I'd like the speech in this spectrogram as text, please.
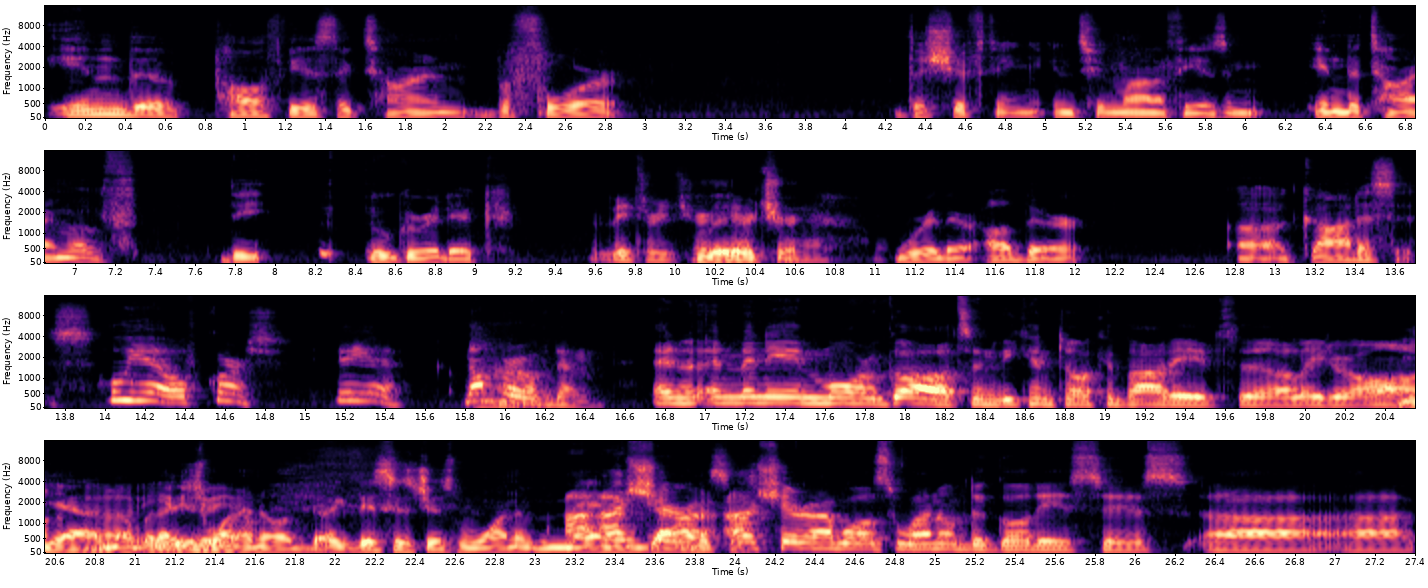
in the polytheistic time before the shifting into monotheism in the time of the Ugaritic Literature. literature yeah. were there other uh, goddesses Oh yeah, of course. Yeah, yeah. Number of them. And and many more gods, and we can talk about it uh, later on. Yeah, Uh, no, but I just want to know. if like this is just one of many Asherah, goddesses. Asherah was one of the goddesses. Uh, uh,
